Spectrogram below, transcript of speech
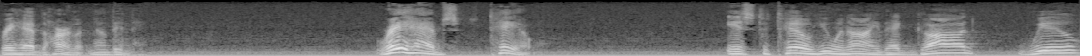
Rahab the harlot now, didn't he? Rahab's tale is to tell you and I that God will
